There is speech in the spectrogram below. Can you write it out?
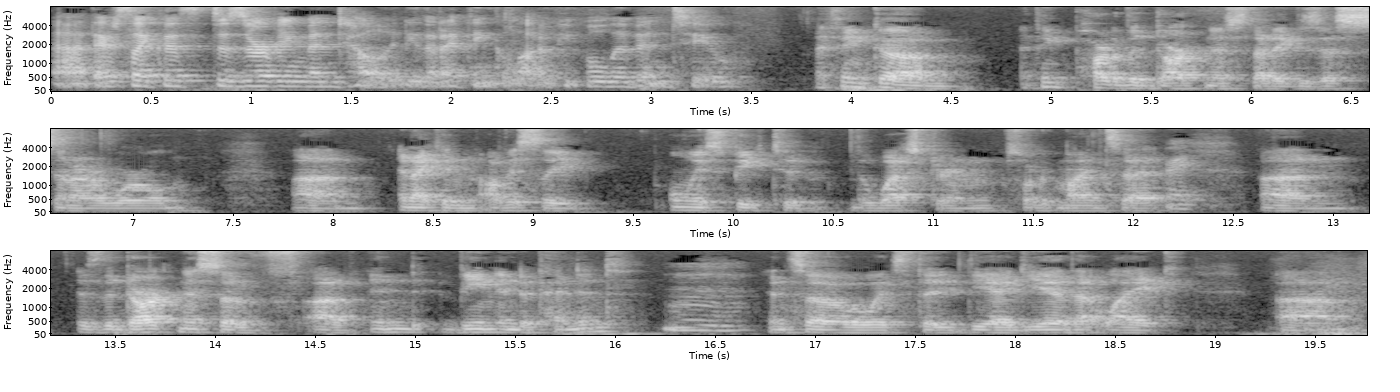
uh, there's like this deserving mentality that I think a lot of people live into I think um, I think part of the darkness that exists in our world, um, and I can obviously only speak to the Western sort of mindset, right um, is the darkness of, of in, being independent. Mm. And so it's the, the idea that like, um,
